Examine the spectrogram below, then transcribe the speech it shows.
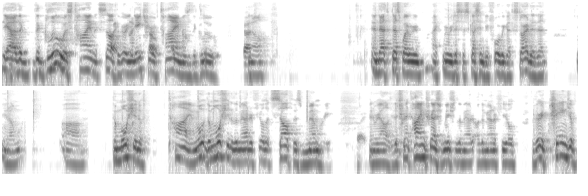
yeah, the, the glue is time itself. The very nature of time is the glue. Gotcha. you know. And that's that's why we like we were just discussing before we got started that you know um, the motion of time, the motion of the matter field itself is memory. Right. In reality, the tra- time transformation of the matter of the matter field, the very change of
